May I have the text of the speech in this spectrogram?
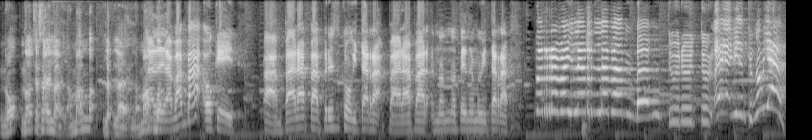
No, no te sabes la de la mamba. La, la de la mamba. ¿La de la bamba? Ok. Pam, para, pa, pero eso es como guitarra. Para, para. No, no tenemos guitarra. Para bailar ¡Ay, ahí viene tu novia!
